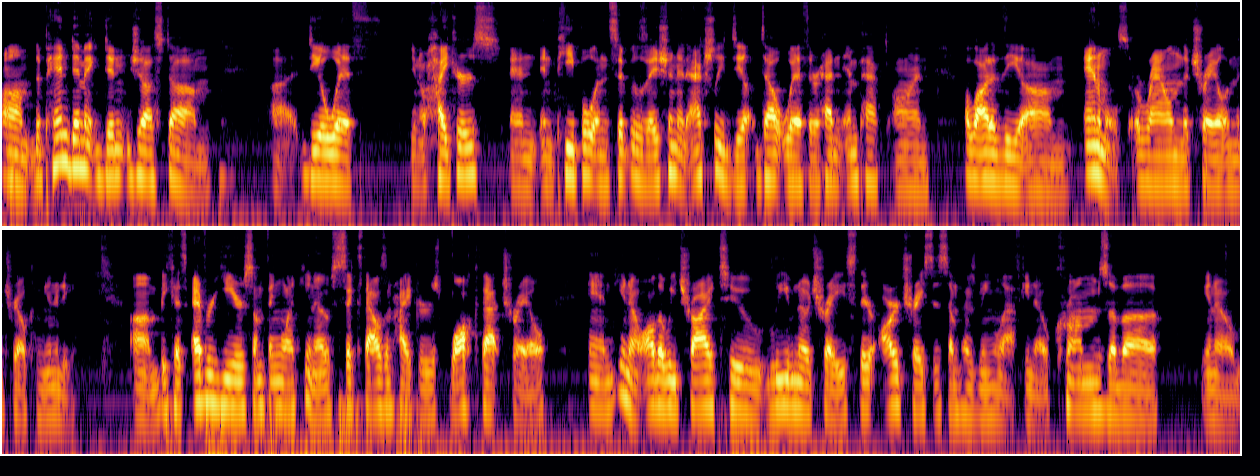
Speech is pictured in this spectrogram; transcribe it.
Um, the pandemic didn't just um, uh, deal with you know hikers and and people and civilization, it actually de- dealt with or had an impact on a lot of the um, animals around the trail and the trail community. Um, because every year something like you know 6000 hikers walk that trail and you know although we try to leave no trace there are traces sometimes being left you know crumbs of a you know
